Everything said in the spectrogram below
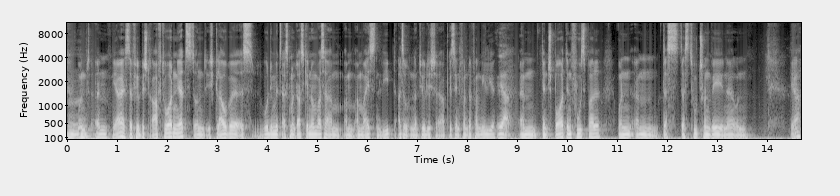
Und ähm, ja, er ist dafür bestraft worden jetzt. Und ich glaube, es wurde ihm jetzt erstmal das genommen, was er am, am, am meisten liebt. Also natürlich, äh, abgesehen von der Familie. Ja. Ähm, den Sport, den Fußball. Und ähm, das, das tut schon weh. Ne? Und ja,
